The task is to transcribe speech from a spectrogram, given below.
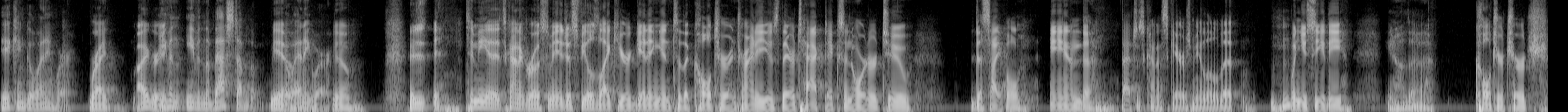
it can go anywhere. Right. I agree. Even even the best of them Yeah. go anywhere. Yeah. It just, it, to me, it's kind of gross to me. It just feels like you're getting into the culture and trying to use their tactics in order to disciple. And uh, that just kind of scares me a little bit when you see the, you know, the culture church,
